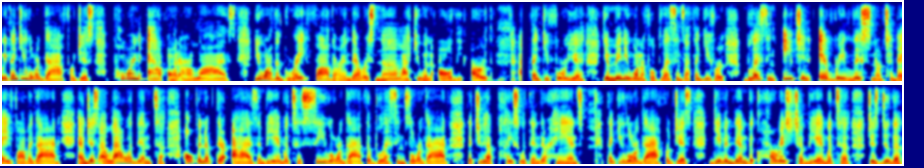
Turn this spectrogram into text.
We thank you, Lord God, for just pouring out on our lives. You are the great Father, and there is none like you in all the earth. I thank you for your, your many wonderful blessings. I thank you for blessing each and every listener today, Father God, and just allowing them to open up their eyes and be able to see, Lord God, the blessings, Lord God, that you have placed within their hands. Thank you, Lord God, for just giving them the courage to be able to just do the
